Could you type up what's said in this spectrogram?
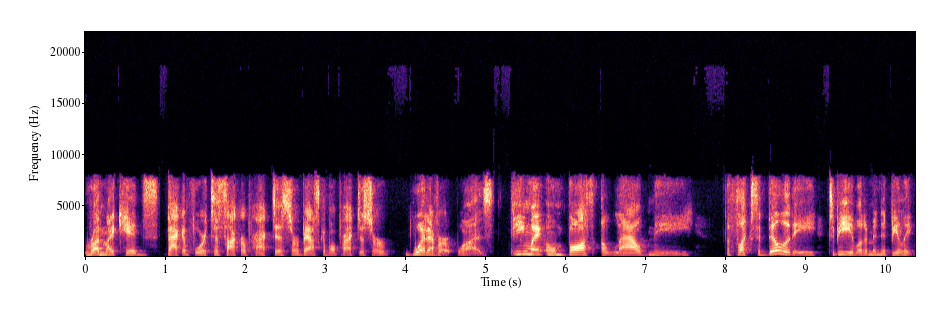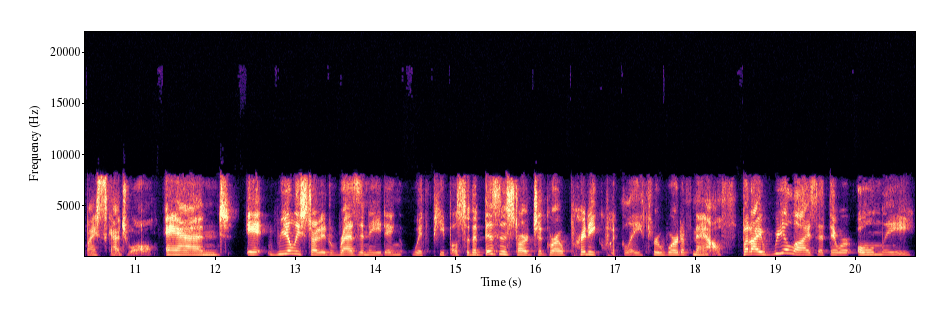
run my kids back and forth to soccer practice or basketball practice or whatever it was. Being my own boss allowed me the flexibility to be able to manipulate my schedule. And it really started resonating with people. So the business started to grow pretty quickly through word of mouth. But I realized that there were only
